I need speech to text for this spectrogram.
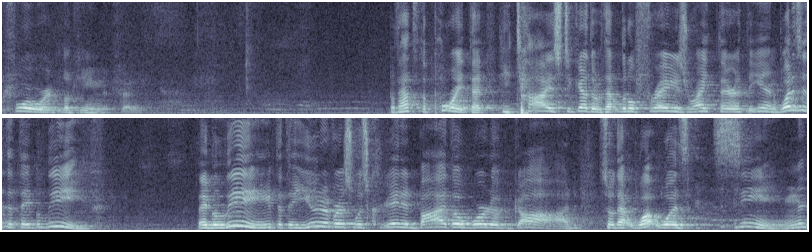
forward looking faith? But that's the point that he ties together with that little phrase right there at the end. What is it that they believe? They believe that the universe was created by the Word of God so that what was seen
